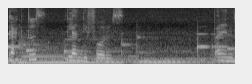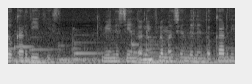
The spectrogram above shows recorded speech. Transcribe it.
Cactus glandiforus para endocarditis, que viene siendo la inflamación del endocardio,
